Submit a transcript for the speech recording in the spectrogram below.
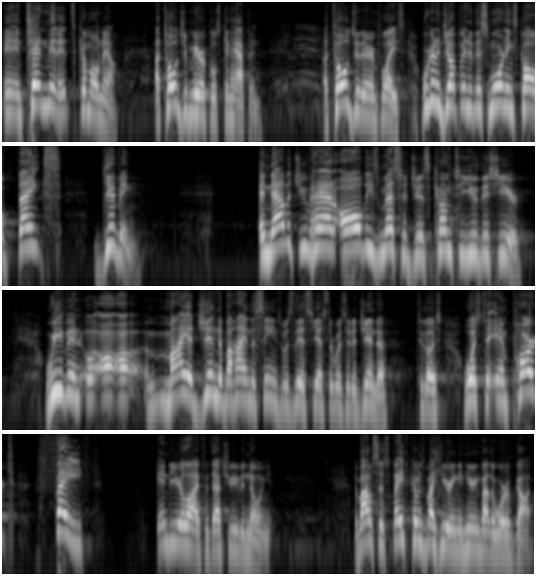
in 10 minutes, come on now. I told you miracles can happen. I told you they're in place. We're going to jump into this morning's called Thanksgiving. And now that you've had all these messages come to you this year, we've been, uh, uh, uh my agenda behind the scenes was this yes, there was an agenda to those, was to impart faith into your life without you even knowing it. The Bible says faith comes by hearing and hearing by the Word of God.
